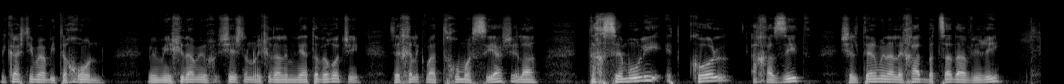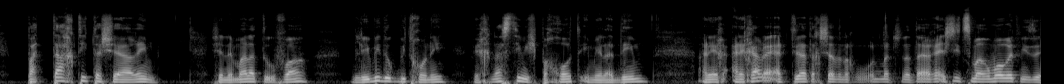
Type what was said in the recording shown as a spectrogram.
ביקשתי מהביטחון ומיחידה שיש לנו, יחידה למניעת עבירות, שזה חלק מהתחום עשייה שלה, תחסמו לי את כל החזית של טרמינל 1 בצד האווירי. פתחתי את השערים של נמל התעופה בלי בידוק ביטחוני, והכנסתי משפחות עם ילדים. אני, אני חייב, את יודעת, עכשיו אנחנו עוד מעט שנתיים אחרי, יש לי צמרמורת מזה.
